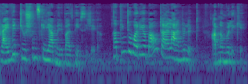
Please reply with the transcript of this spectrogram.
प्राइवेट ट्यूशन के लिए आप मेरे पास भेज दीजिएगा। Nothing to worry about I handle it आप नंबर लिखिए।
